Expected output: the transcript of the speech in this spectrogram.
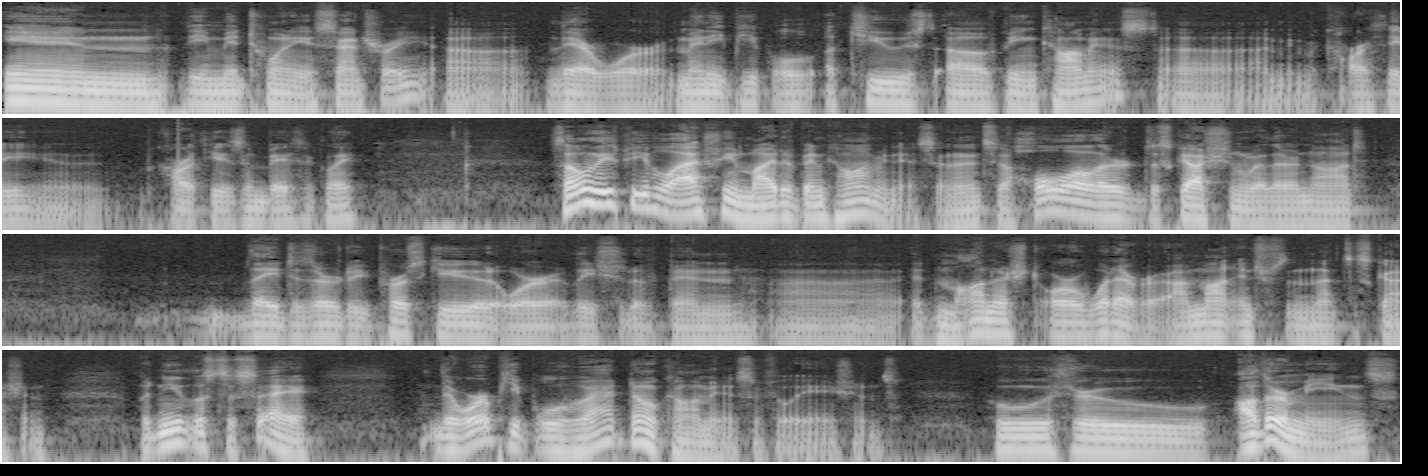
In the mid 20th century, uh, there were many people accused of being communist. Uh, I mean, McCarthy, uh, McCarthyism, basically. Some of these people actually might have been communists, and it's a whole other discussion whether or not they deserve to be persecuted or at least should have been uh, admonished or whatever. I'm not interested in that discussion. But needless to say, there were people who had no communist affiliations, who through other means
